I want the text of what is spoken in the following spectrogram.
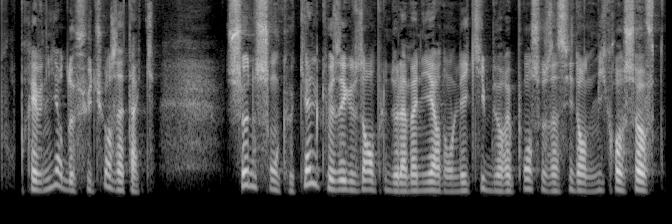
pour prévenir de futures attaques. Ce ne sont que quelques exemples de la manière dont l'équipe de réponse aux incidents de Microsoft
